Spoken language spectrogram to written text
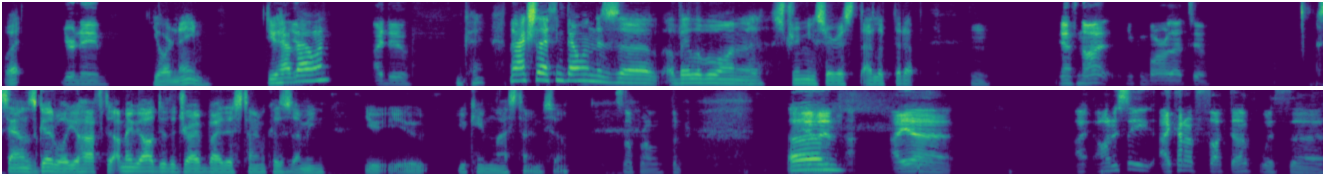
what Your name. your name. Do you have Yeah. that one? I do. Okay. No, actually, I think that one is uh, available on a streaming service. I looked it up. Yeah, if not, you can borrow that too. Sounds good. Well, you'll have to. Maybe I'll do the drive by this time because I mean, you you you came last time, so. It's no problem. But Um, yeah, man, I uh, I honestly I kind of fucked up with uh,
